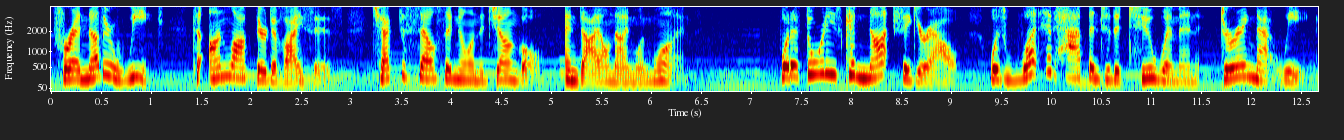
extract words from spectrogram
for another week to unlock their devices, check the cell signal in the jungle, and dial 911. What authorities could not figure out was what had happened to the two women during that week,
